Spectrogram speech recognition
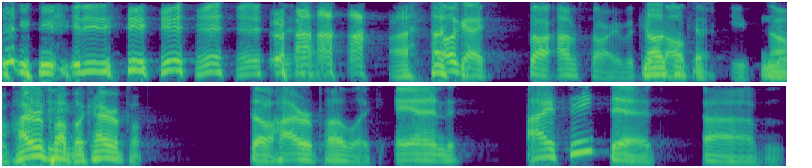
okay, sorry, I'm sorry because No, it's I'll okay. just keep No, High too. Republic. High Republic. So High Republic, and I think that um,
